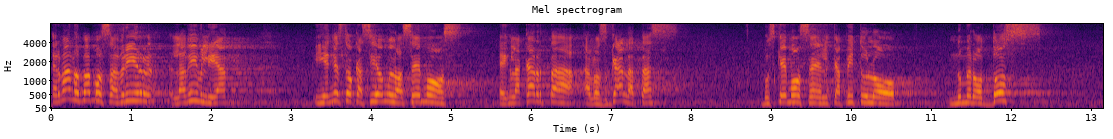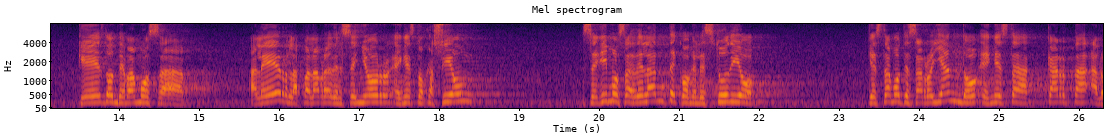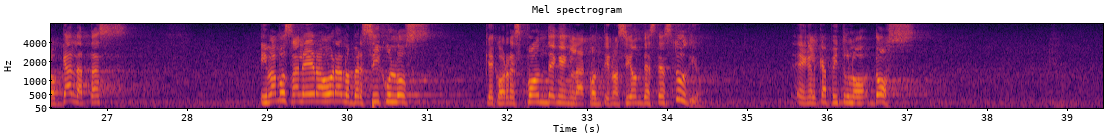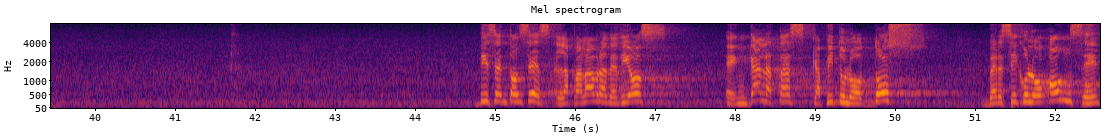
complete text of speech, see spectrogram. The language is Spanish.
Hermanos, vamos a abrir la Biblia y en esta ocasión lo hacemos en la carta a los Gálatas. Busquemos el capítulo número 2, que es donde vamos a, a leer la palabra del Señor en esta ocasión. Seguimos adelante con el estudio que estamos desarrollando en esta carta a los Gálatas. Y vamos a leer ahora los versículos que corresponden en la continuación de este estudio, en el capítulo 2. Dice entonces la palabra de Dios en Gálatas capítulo 2, versículo 11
